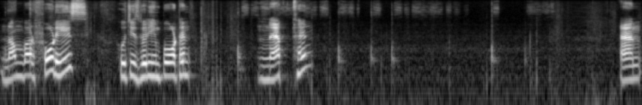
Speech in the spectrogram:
Number 4 is which is very important naphthalene and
